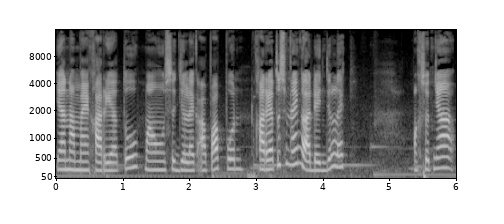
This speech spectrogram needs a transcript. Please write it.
yang namanya karya tuh mau sejelek apa pun. Karya tuh sebenarnya nggak ada yang jelek. Maksudnya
